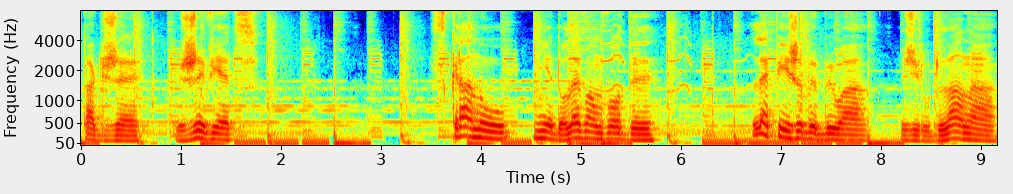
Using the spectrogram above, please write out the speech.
Także żywiec. Z kranu nie dolewam wody. Lepiej, żeby była źródlana,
